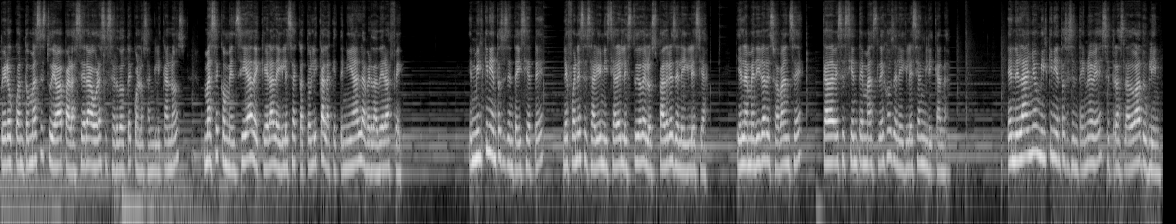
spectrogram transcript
Pero cuanto más estudiaba para ser ahora sacerdote con los anglicanos, más se convencía de que era la iglesia católica la que tenía la verdadera fe. En 1567 le fue necesario iniciar el estudio de los padres de la iglesia, y en la medida de su avance, cada vez se siente más lejos de la iglesia anglicana. En el año 1569 se trasladó a Dublín,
